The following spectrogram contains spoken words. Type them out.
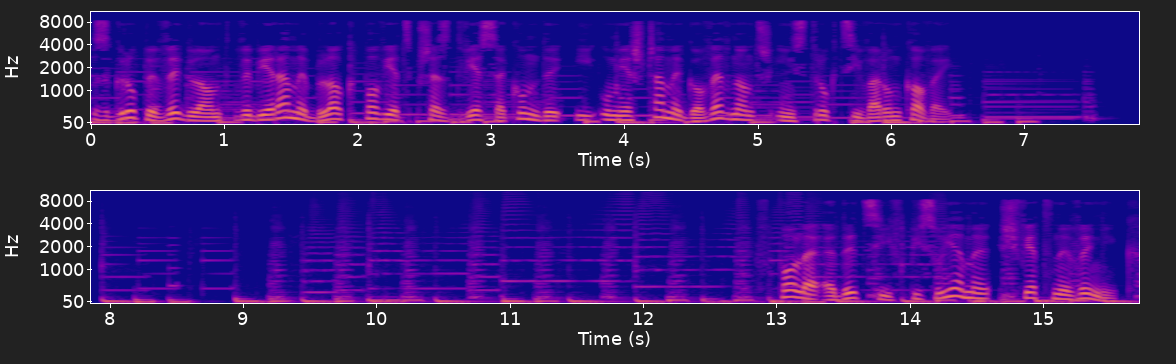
Z grupy Wygląd wybieramy blok powiedz przez 2 sekundy i umieszczamy go wewnątrz instrukcji warunkowej. Pole edycji wpisujemy świetny wynik.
